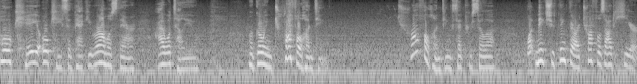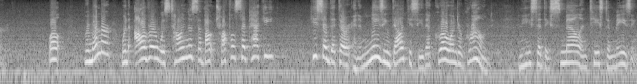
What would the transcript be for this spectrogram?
Okay, okay, said Packy. We're almost there. I will tell you. We're going truffle hunting. Truffle hunting, said Priscilla. What makes you think there are truffles out here? Well, remember when Oliver was telling us about truffles, said Packy? He said that they're an amazing delicacy that grow underground. And he said they smell and taste amazing.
